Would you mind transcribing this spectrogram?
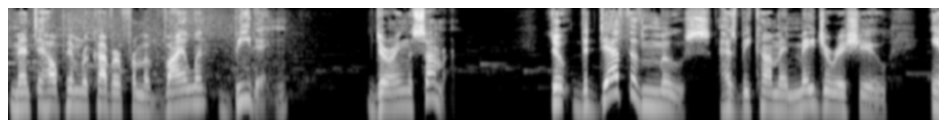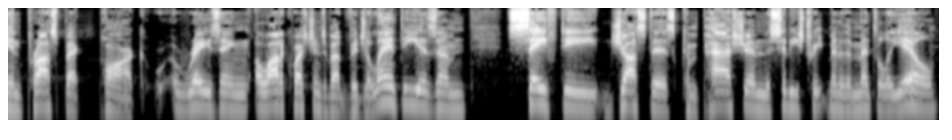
meant to help him recover from a violent beating during the summer. So the death of Moose has become a major issue in Prospect Park, raising a lot of questions about vigilanteism, safety, justice, compassion, the city's treatment of the mentally ill.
